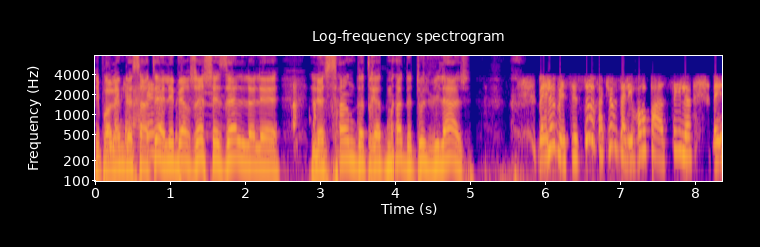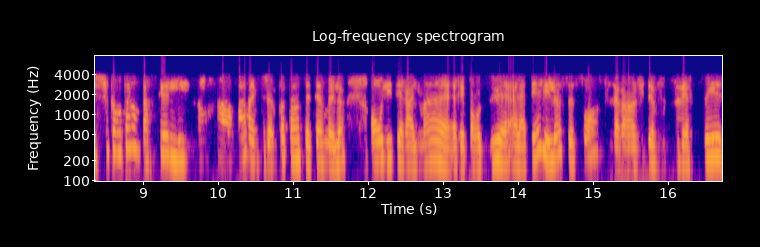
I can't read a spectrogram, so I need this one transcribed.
les problèmes de santé. Elle hébergeait chez elle là, le, le centre de traitement de tout le village. Ben là, ben c'est ça. Fait que là, vous allez voir passer, là. Ben, je suis contente parce que les enfants, même si j'aime pas tant ce terme-là, ont littéralement euh, répondu à l'appel. Et là, ce soir, si vous avez envie de vous divertir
